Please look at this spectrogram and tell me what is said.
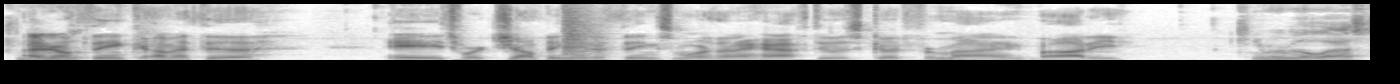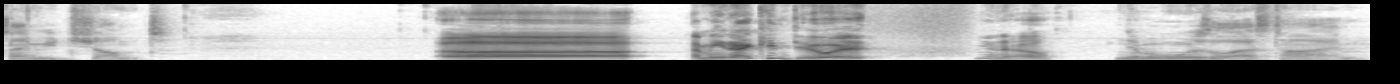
Can I don't think I'm at the age where jumping into things more than I have to is good for my body. Can you remember the last time you jumped? Uh, I mean, I can do it. You know, Yeah, but when was the last time?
